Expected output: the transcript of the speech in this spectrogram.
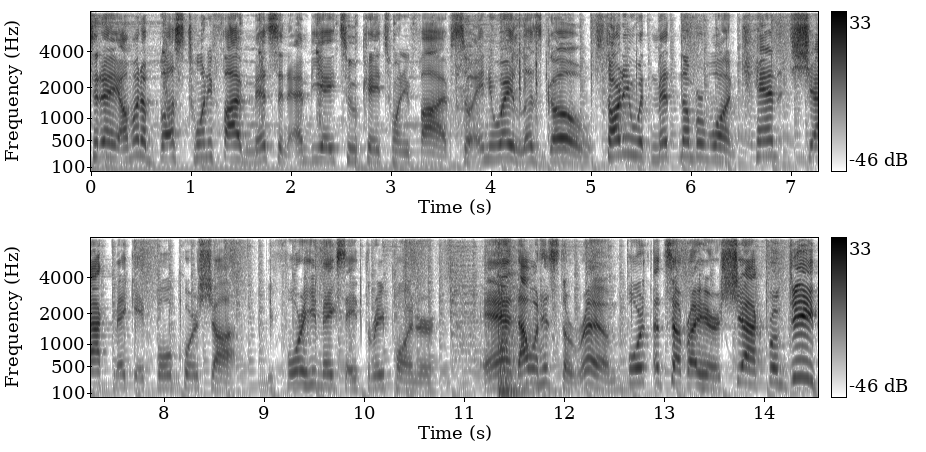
Today, I'm gonna bust 25 myths in NBA 2K25. So anyway, let's go. Starting with myth number one. Can Shaq make a full court shot before he makes a three-pointer? And that one hits the rim. Fourth attempt right here. Shaq from deep.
